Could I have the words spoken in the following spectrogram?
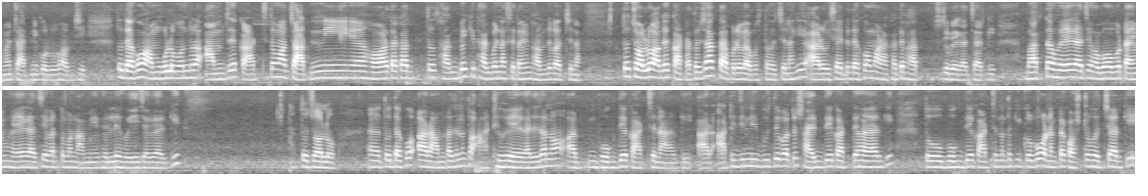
আমার চাটনি করব ভাবছি। তো দেখো আমগুলো বন্ধুরা, আম যে কাটছি তোমার চাটনি হওয়ার টাকা তো থাকবে কি থাকবে না সেটা আমি ভাবতে পারছি না। তো চলো আগে কাটা তো যাক, তারপরে ব্যবস্থা হচ্ছে নাকি? আর ওই সাইডে দেখো আমার আখাতে ভাত চেপে গেছে আর কি। ভাতটা হয়ে গেছে, হব হব টাইম হয়ে গেছে, এবার তোমার নামিয়ে ফেললে হয়ে যাবে আর কি। তো চলো তো দেখো, আর আমটা যেন তো আঠি হয়ে গেছে, জানো? আর ভোগ দিয়ে কাটছে না আর কি। আর আঠি জিনিস বুঝতে পারছ, সাইড দিয়ে কাটতে হয় আর কি। তো ভোগ দিয়ে কাটছে না তো কী করব? অনেকটা কষ্ট হচ্ছে আর কি।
